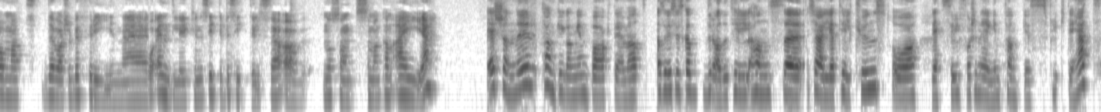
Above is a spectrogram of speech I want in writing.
om at det var så befriende å endelig kunne sitte i besittelse av noe sånt som man kan eie. Jeg skjønner tankegangen bak det med at altså Hvis vi skal dra det til hans uh, kjærlighet til kunst og redsel for sin egen tankes flyktighet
